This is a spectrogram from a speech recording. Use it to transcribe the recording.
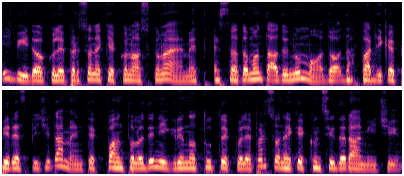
Il video con le persone che conoscono Emmet è stato montato in un modo da fargli capire esplicitamente quanto lo denigrino tutte quelle persone che considera amici.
